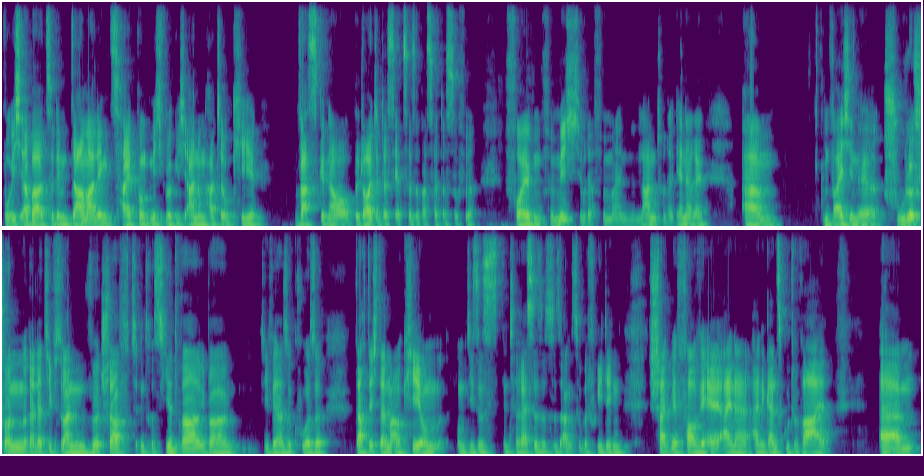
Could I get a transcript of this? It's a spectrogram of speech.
wo ich aber zu dem damaligen Zeitpunkt nicht wirklich Ahnung hatte, okay, was genau bedeutet das jetzt? Also was hat das so für Folgen für mich oder für mein Land oder generell. Ähm, und weil ich in der Schule schon relativ so an Wirtschaft interessiert war über diverse Kurse, dachte ich dann mal, okay, um, um dieses Interesse sozusagen zu befriedigen, scheint mir VWL eine, eine ganz gute Wahl. Ähm,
